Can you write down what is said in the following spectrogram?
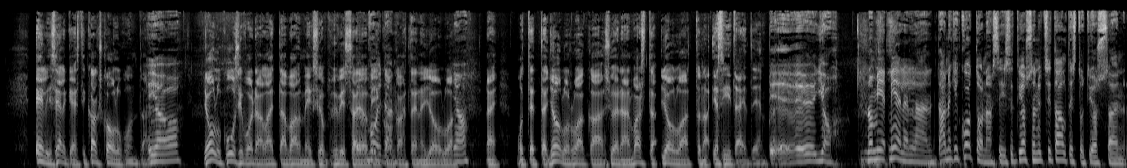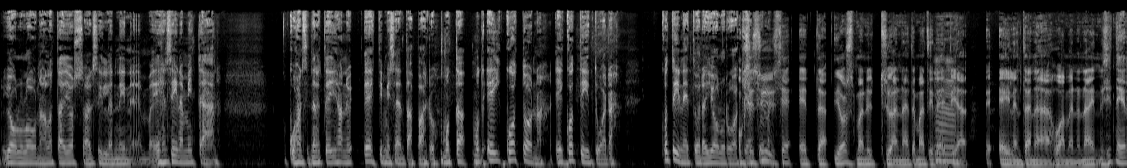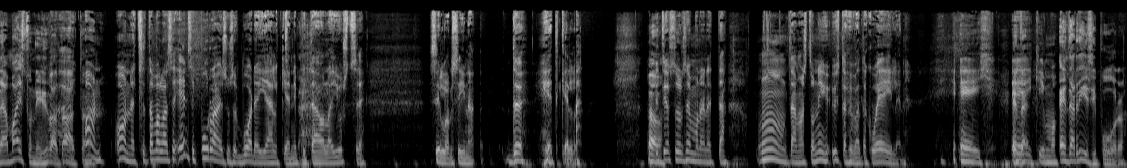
Eli selkeästi kaksi koulukuntaa. Joo. Joulukuusi voidaan laittaa valmiiksi jo hyvissä ajoin viikkoon kahta ennen joulua. Joo. Näin. Mutta että jouluruokaa syödään vasta jouluaattona ja siitä eteenpäin. Öö, joo. No mie- mielellään. Ainakin kotona siis, että jos sä nyt sit altistut jossain joululounaalla tai jossain sille, niin eihän siinä mitään. Kunhan sitä nyt ei ihan nyt ehtimiseen tapahdu. Mutta, mutta ei kotona, ei kotiin tuoda. Kotiin ei tuoda jouluruokia. Onko se kyllä. syy se, että jos mä nyt syön näitä mätileipiä mm. Eilen, tänään, huomenna näin, niin sitten ne ei enää maistu niin hyvältä aattona. On, on. Että se tavallaan se ensi puraisu sen vuoden jälkeen, niin pitää olla just se silloin siinä the-hetkellä. Joo. Että jos on semmoinen, että mm, tämä on niin yhtä hyvältä kuin eilen. Ei, ei Kimmo. Entä riisipuuro?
